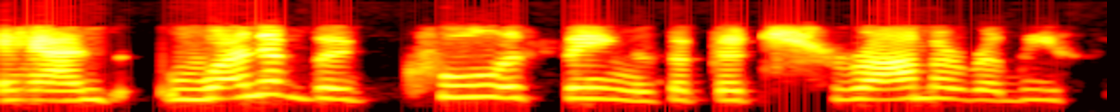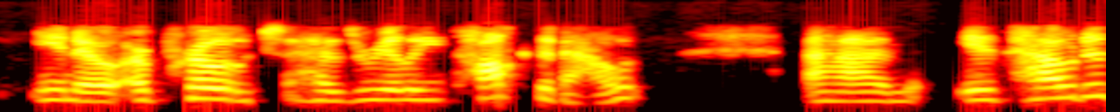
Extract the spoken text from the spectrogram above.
And one of the coolest things that the trauma release, you know, approach has really talked about um, is how to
